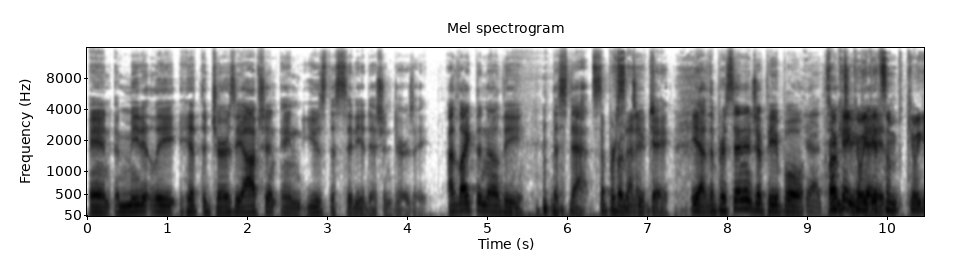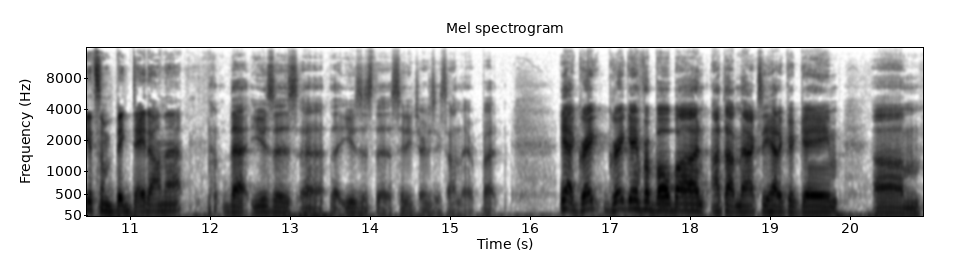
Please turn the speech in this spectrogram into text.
and immediately hit the jersey option and use the city edition jersey? I'd like to know the the stats The from percentage. 2K. Yeah, the percentage of people Yeah, from 2K, can we get some can we get some big data on that? That uses uh, that uses the city jerseys on there. But yeah, great great game for Boban. I thought Maxi had a good game. Um,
